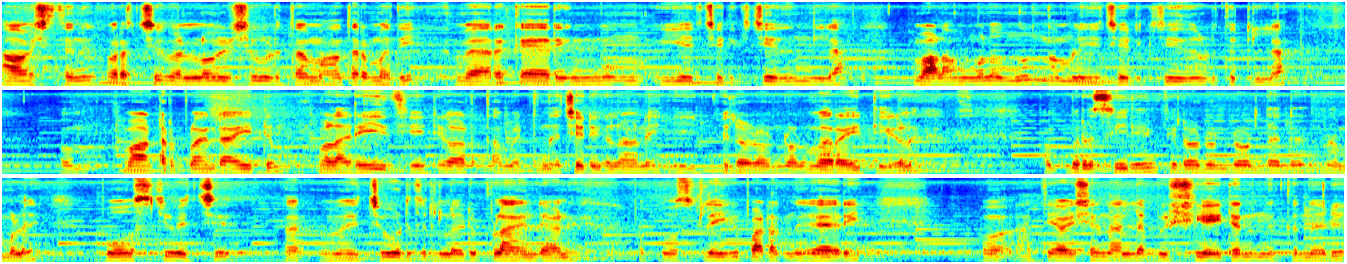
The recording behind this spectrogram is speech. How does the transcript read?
ആവശ്യത്തിന് കുറച്ച് വെള്ളം ഒഴിച്ച് കൊടുത്താൽ മാത്രം മതി. വേറെ കെയറിങ്ങും ഈ ചെടിക്ക് ചെയ്തിട്ടില്ല. വളങ്ങളൊന്നും നമ്മൾ ഈ ചെടിക്ക് ചെയ്ത് കൊടുത്തിട്ടില്ല. അപ്പം വാട്ടർ പ്ലാന്റ് ആയിട്ടും വളരെ ഈസി ആയിട്ട് വളർത്താൻ പറ്റുന്ന ചെടികളാണ് ഈ ഫിലോഡോണ്ടോൺ വെറൈറ്റികൾ. അപ്പം ബ്രസീലിയൻ ഫിലോഡോണ്ടോൺ തന്നെ നമ്മൾ പോസ്റ്റ് വെച്ച് വെച്ച് കൊടുത്തിട്ടുള്ള ഒരു പ്ലാന്റ് ആണ് അപ്പോൾ പോസ്റ്റിലേക്ക് പടർന്ന് കയറി അത്യാവശ്യം നല്ല ബുഷിയായിട്ട് തന്നെ നിൽക്കുന്ന ഒരു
